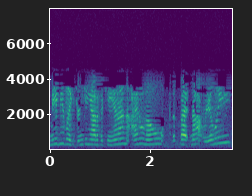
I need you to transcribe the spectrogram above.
maybe like drinking out of a can. I don't know, but not really.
